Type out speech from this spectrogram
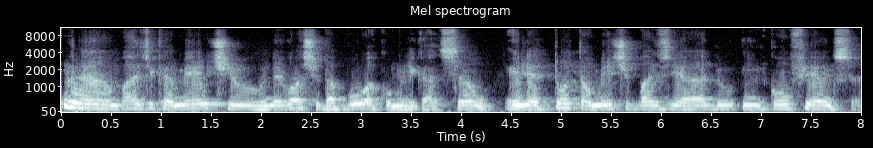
Não, basicamente o negócio da boa comunicação, ele é totalmente baseado em confiança.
